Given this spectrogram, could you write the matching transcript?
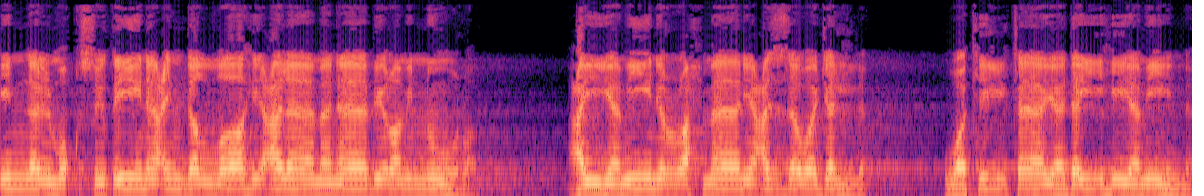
إن المقسطين عند الله على منابر من نور عن يمين الرحمن عز وجل وكلتا يديه يمين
